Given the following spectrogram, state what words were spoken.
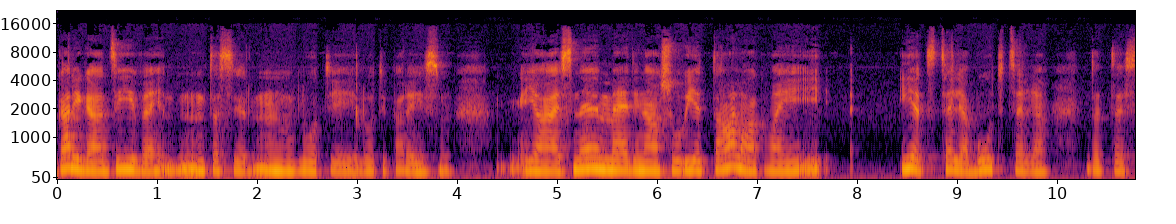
garīgā dzīvē tas ir mm, ļoti, ļoti pareizi. Ja es nemēģināšu iet tālāk vai iet ceļā, būt ceļā, tad es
